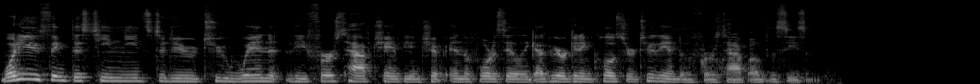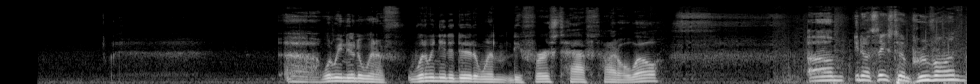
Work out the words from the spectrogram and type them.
what do you think this team needs to do to win the first half championship in the Florida State League as we are getting closer to the end of the first half of the season? Uh, what do we need to win? What do we need to do to win the first half title? Well, um, you know, things to improve on.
